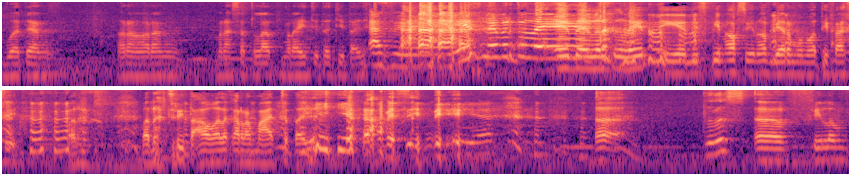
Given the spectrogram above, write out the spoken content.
buat yang orang-orang merasa telat meraih cita-citanya asik it's never too late Itu never too late iya, di spin off spin off biar memotivasi. Pada, pada cerita awalnya karena macet aja. Iya. Sampai sini. iya Eh, terus eh, film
